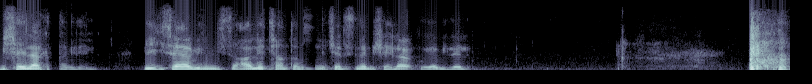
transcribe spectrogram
bir şeyler katabilelim. Bilgisayar bilimcisi alet çantamızın içerisine bir şeyler koyabilelim.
